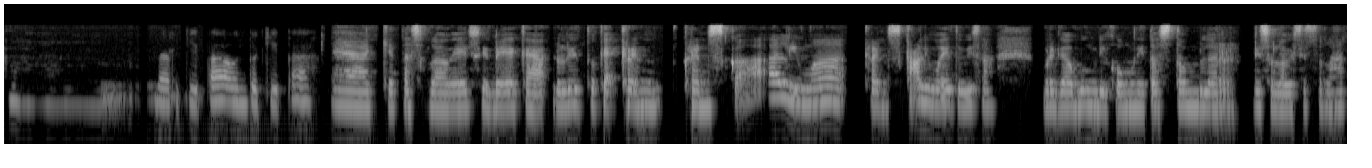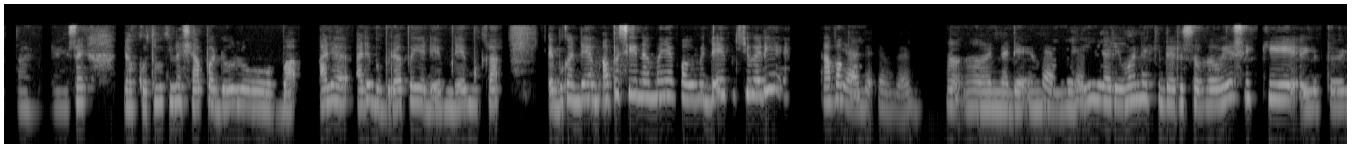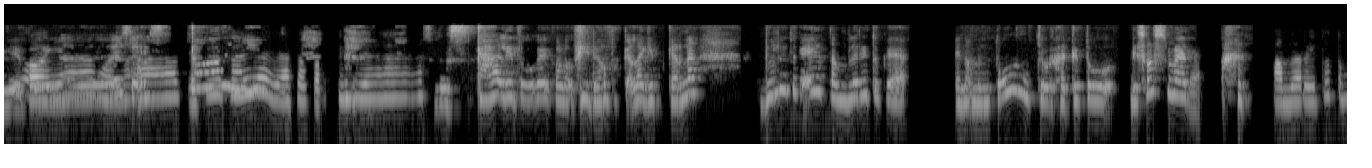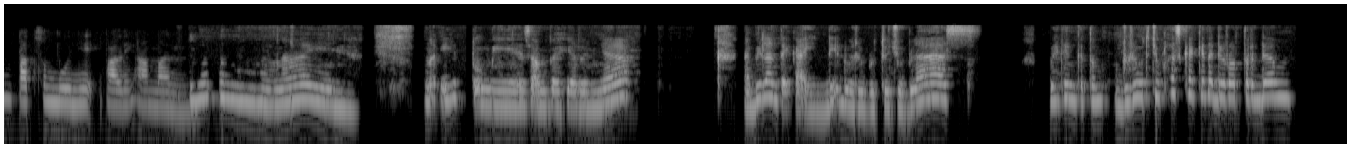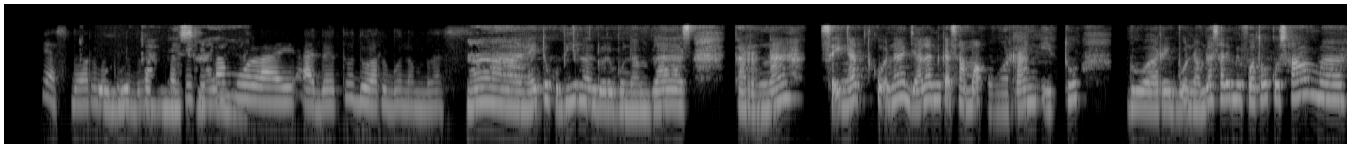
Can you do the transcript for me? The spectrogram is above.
Hmm. Dari kita untuk kita. Ya, kita Sulawesi deh, Kak. Dulu itu kayak keren keren sekali, Ma. Keren sekali, Ma, itu bisa bergabung di komunitas Tumblr di Sulawesi Selatan. Saya udah aku tahu kena siapa dulu, Mbak. Ada ada beberapa ya DM DM Kak. Eh bukan DM, apa sih namanya kalau DM juga dia? Apa ya, DM DM. Uh, nah DM ya, ini dari mana ki? Dari Sulawesi ki? Gitu gitu. Oh iya. Mohon maaf itu saya ya sepertinya seru sekali tuh kayak kalau video pakai lagi. Karena dulu itu kayak Tumblr itu kayak enak menton curhat itu di sosmed. Ya. Tumblr itu tempat sembunyi paling aman. Nah iya. nah itu mi. Sampai akhirnya Nabila TK Indi 2017 Beda ketemu 2017 kan kita di Rotterdam. Yes, 2017. Bukan, Tapi kita mulai ada tuh 2016. Nah, itu aku bilang 2016. Karena seingatku, nah jalan ke sama orang itu 2016 ada mi fotoku sama.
